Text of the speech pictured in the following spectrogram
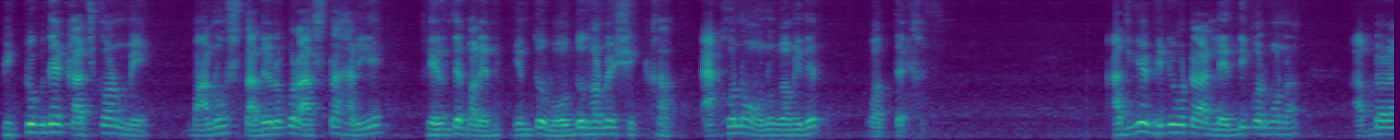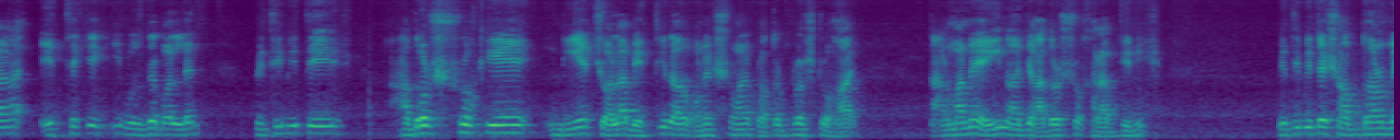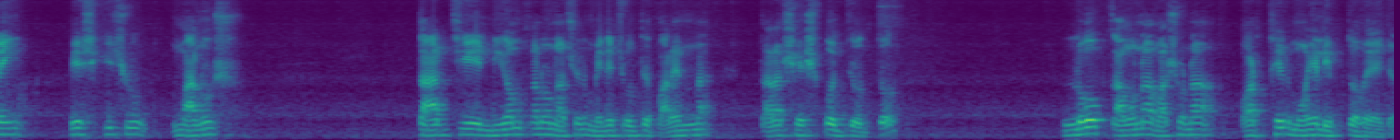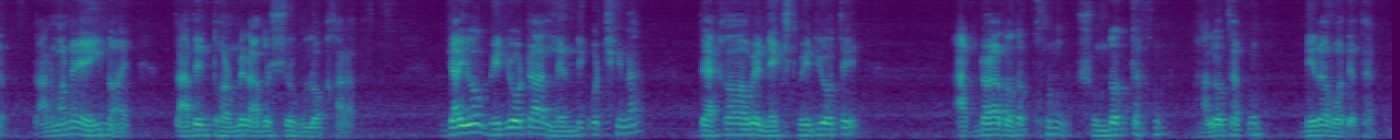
ভিক্ষুকদের কাজকর্মে মানুষ তাদের ওপর আস্থা হারিয়ে ফেলতে পারেন, কিন্তু বৌদ্ধ ধর্মের শিক্ষা এখনও অনুগামীদের পথ দেখায়। আজকের ভিডিওটা আর লেন্দি করব না। আপনারা এর থেকে কি বুঝতে পারলেন? পৃথিবীতে আদর্শকে নিয়ে চলা ব্যক্তিরাও অনেক সময় পথভ্রষ্ট হয়। তার মানে এই নয় যে আদর্শ খারাপ জিনিস। পৃথিবীতে সব ধর্মেই বেশ কিছু মানুষ তার যে নিয়মকানুন আছে মেনে চলতে পারেন না, তারা শেষ পর্যন্ত লোভ, কামনা, বাসনা অর্থের মহে লিপ্ত হয়ে যান। তার মানে এই নয়, তাদের ধর্মের আদর্শগুলো খারাপ। যাই হোক, ভিডিওটা আর লেন্দি করছি না। দেখা হবে নেক্সট ভিডিওতে। আপনারা ততক্ষণ সুন্দর থাকুন, ভালো থাকুন, নিরাপদে থাকুন।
